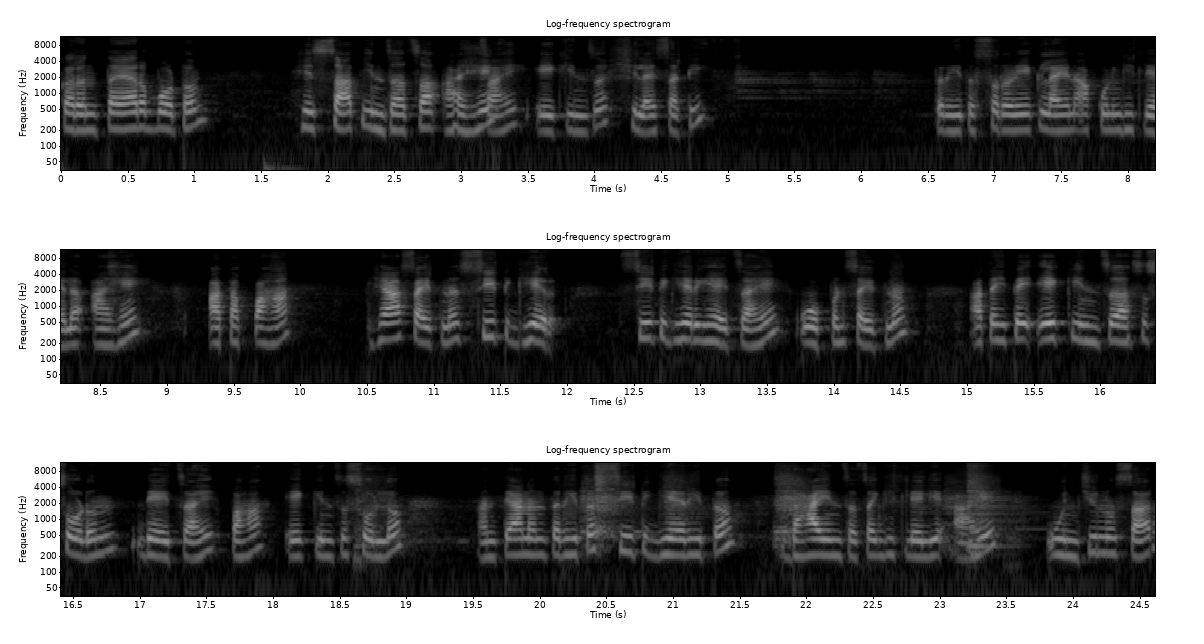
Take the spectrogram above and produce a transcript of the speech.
कारण तयार बॉटम हे सात इंचाचा आहे. आहे. एक इंच शिलाईसाठी. तर इथं सरळ एक लाईन आखून घेतलेलं आहे. आता पहा ह्या साईडनं सीट घेर सीट घेर घ्यायचं आहे ओपन साईडनं. आता इथे एक इंच असं सोडून द्यायचं आहे. पहा एक इंच सोडलं. आणि त्यानंतर इथं सीट घेर इथं दहा इंचाचा घेतलेली आहे. उंचीनुसार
